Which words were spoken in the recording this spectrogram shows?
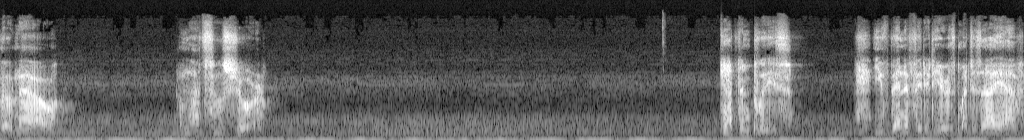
Though now, I'm not so sure. Captain, please. You've benefited here as much as I have.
